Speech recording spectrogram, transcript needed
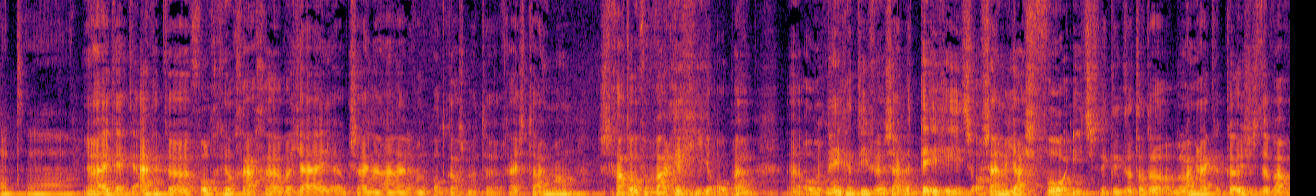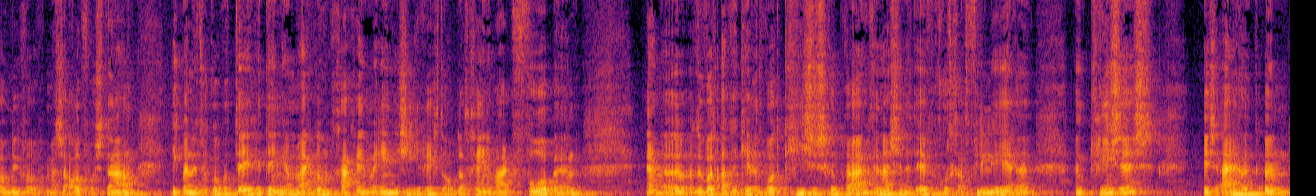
eh. Ja, ik, ik, eigenlijk eh, volg ik heel graag eh, wat jij ook zei naar aanleiding van de podcast met eh Gijs Tuinman. Dus het gaat over waar richt je je op? Hè? Eh, op het negatieve, zijn we tegen iets of zijn we juist voor iets? Ik denk dat dat een belangrijke keuze is waar we nu met z'n allen voor staan. Ik ben natuurlijk ook wel tegen dingen, maar ik wil me graag in mijn energie richten op datgene waar ik voor ben. En eh, er wordt elke keer het woord crisis gebruikt. En als je het even goed gaat fileren, een crisis is eigenlijk een,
